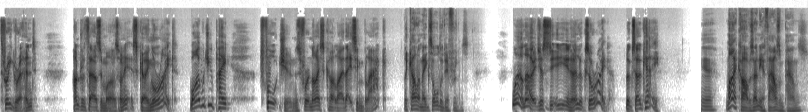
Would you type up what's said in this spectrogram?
Three grand. Hundred thousand miles on it. It's going all right. Why would you pay fortunes for a nice car like that? It's in black. The colour makes all the difference. Well, no, it just you know looks all right. Looks okay. Yeah. My car was only a thousand pounds.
